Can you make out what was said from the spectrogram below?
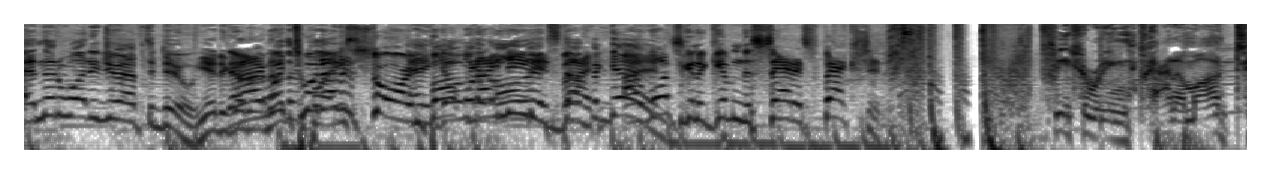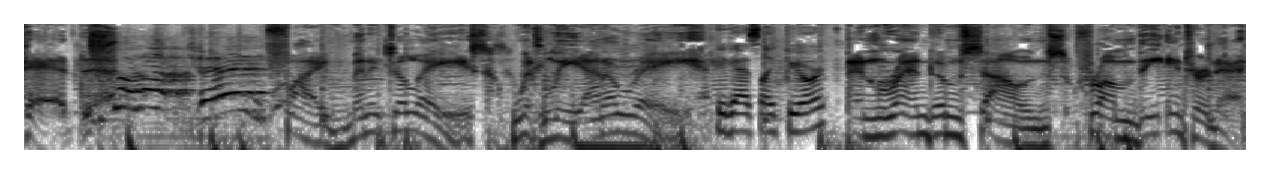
And then what did you have to do? You had to Then go to I went to another another place store and, bought go what get I all that needed, but I, again. I wasn't going to give them the satisfaction. Featuring Panama Ted. Shut up, Ted! Five minute delays with Leanna Ray. You guys like Bjork? And random sounds from the internet.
